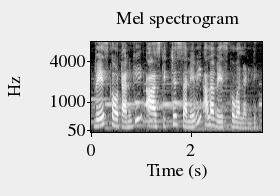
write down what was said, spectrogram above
వేసుకోవటానికి ఆ స్టిచ్చెస్ అనేవి అలా వేసుకోవాలండి.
